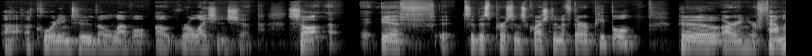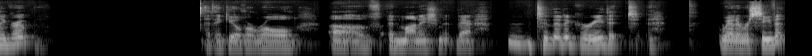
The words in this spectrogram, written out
uh, according to the level of relationship. So, uh, if to this person's question, if there are people who are in your family group, I think you have a role of admonishment there to the degree that we had to receive it.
